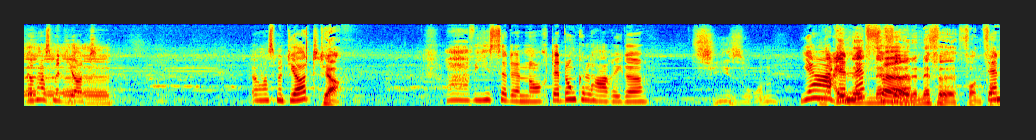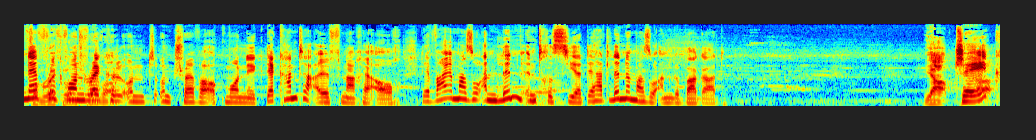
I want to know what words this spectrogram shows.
äh, Irgendwas mit äh, J. Äh, Irgendwas mit J. tja, Oh, wie hieß der denn noch? Der dunkelhaarige. Ziehsohn? Ja, nein, der Neffe. der Neffe von, von, Der von Neffe Rackle von und Trevor. Rackle und, und Trevor Ogmonic. Der kannte Alf nachher auch. Der war immer so an Lynn interessiert. Der hat Lynn immer so angebaggert. Ja, Jake?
